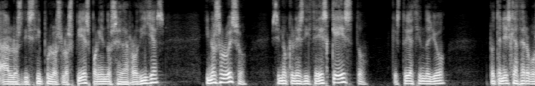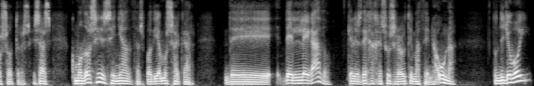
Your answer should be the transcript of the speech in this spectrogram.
a los discípulos los pies poniéndose de rodillas. Y no solo eso, sino que les dice, es que esto que estoy haciendo yo, lo tenéis que hacer vosotros. Esas como dos enseñanzas podíamos sacar de, del legado que les deja Jesús en la última cena. Una, donde yo voy,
